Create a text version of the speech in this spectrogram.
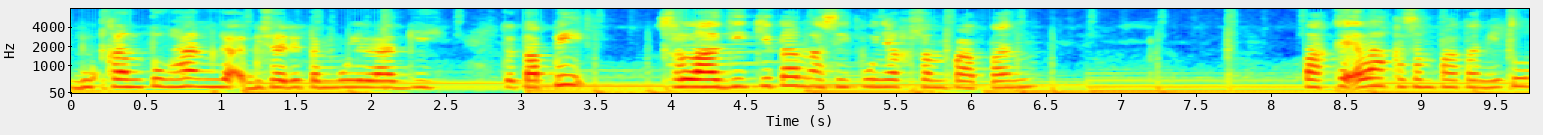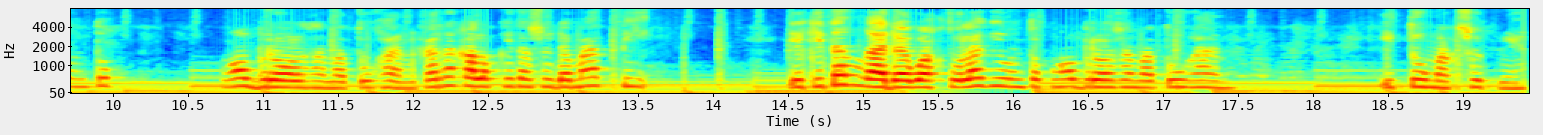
bukan Tuhan nggak bisa ditemui lagi, tetapi selagi kita masih punya kesempatan, pakailah kesempatan itu untuk ngobrol sama Tuhan. Karena kalau kita sudah mati, ya kita nggak ada waktu lagi untuk ngobrol sama Tuhan. Itu maksudnya.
